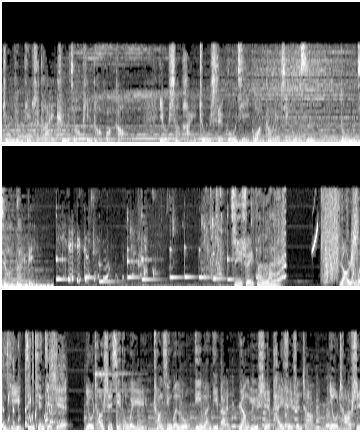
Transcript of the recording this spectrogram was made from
中央电视台科教频道广告，由上海中视国际广告有限公司。独家代理。积水泛滥，扰人问题今天解决。有巢氏系统卫浴，创新纹路，地暖地板，让浴室排水顺畅。有巢氏。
